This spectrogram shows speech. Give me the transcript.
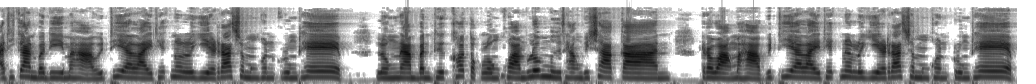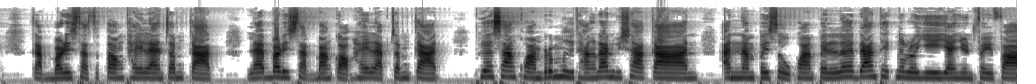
อธิการบดีมหาวิทยาลัยเทคโนโลยีราชมงคลกรุงเทพ ลงนามบันทึกข้อตกลงความร่วมมือทางวิชาการ ระหว่างมหาวิทยาลัยเทคโนโลยีราชมงคลกรุงเทพ กับบริษัทสตองไทยแลนด์จำกัด และบริษัทบางกอกไฮแลบจำกัด พื่อสร้างความร่วมมือทางด้านวิชาการ อันนำไปสู่ความเป็นเลิศด้านเทคโนโลยียานยนต์ไฟฟ้า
